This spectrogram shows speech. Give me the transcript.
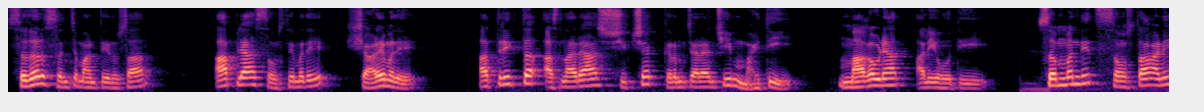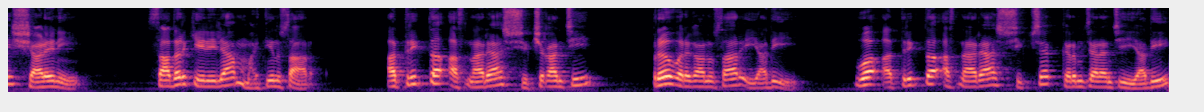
सदर संचमानतेनुसार आपल्या संस्थेमध्ये शाळेमध्ये अतिरिक्त असणाऱ्या शिक्षक कर्मचाऱ्यांची माहिती मागवण्यात आली होती. संबंधित संस्था आणि शाळेनी सादर केलेल्या माहितीनुसार अतिरिक्त असणाऱ्या शिक्षकांची प्रवर्गानुसार यादी व अतिरिक्त असणाऱ्या शिक्षक कर्मचाऱ्यांची यादी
